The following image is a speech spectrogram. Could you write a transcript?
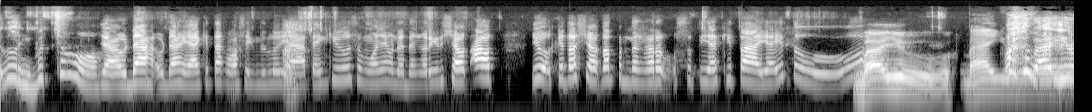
lu ribet co. Ya udah, udah ya kita closing dulu ya. Thank you semuanya yang udah dengerin shout out. Yuk kita shout out pendengar setia kita yaitu Bayu. Bayu. Bayu,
